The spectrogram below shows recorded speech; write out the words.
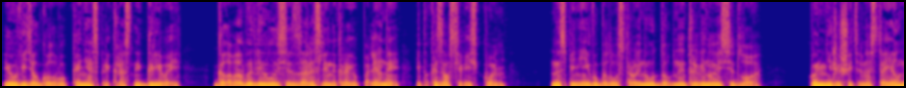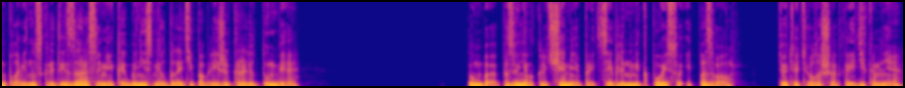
и увидел голову коня с прекрасной гривой — Голова выдвинулась из зарослей на краю поляны, и показался весь конь. На спине его было устроено удобное травяное седло. Конь нерешительно стоял, наполовину скрытый зарослями, и как бы не смел подойти поближе к королю Тумбе. Тумба позвенел ключами, прицепленными к поясу, и позвал. «Тю-тю-тю, лошадка, иди ко мне».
